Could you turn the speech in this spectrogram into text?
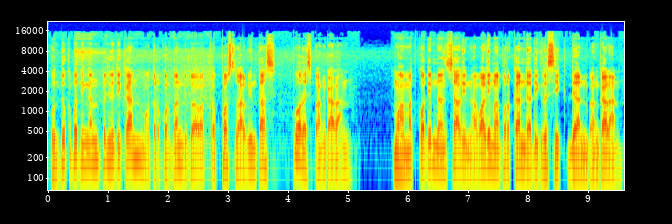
Untuk kepentingan penyelidikan, motor korban dibawa ke pos lalu lintas Polres Bangkalan. Muhammad Kodim dan Salin Awali melaporkan dari Gresik dan Bangkalan.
